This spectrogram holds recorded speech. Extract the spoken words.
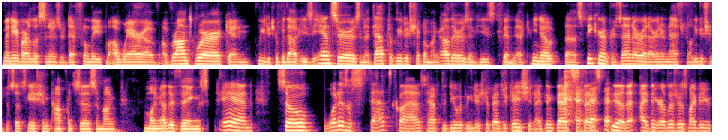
many of our listeners are definitely aware of, of Ron's work and leadership without easy answers and adaptive leadership, among others. And he's been a keynote uh, speaker and presenter at our International Leadership Association conferences, among among other things. And so, what does a stats class have to do with leadership education? I think that's that's you know that I think our listeners might be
